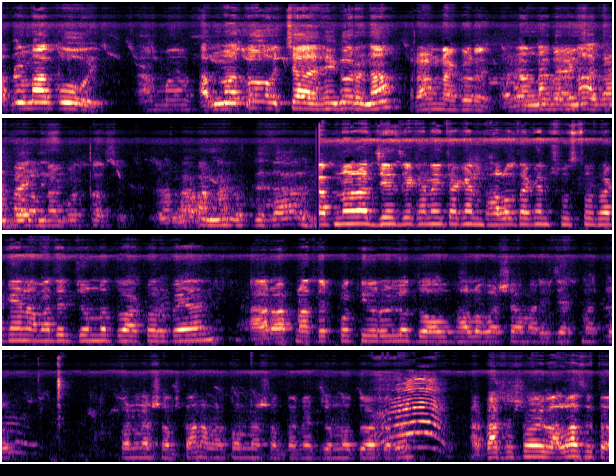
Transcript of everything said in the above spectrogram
আপনার মা কই? আম্মা আপনার তো ইচ্ছা হে করে না? রান্না করে। রান্না করে না রান্না রান্না করতেছে। আপনারা যে যেখানে থাকেন ভালো থাকেন সুস্থ থাকেন আমাদের জন্য দোয়া করবেন। আর আপনাদের প্রতিও রইল দোয়া ও ভালোবাসা। আমার এই যে একমাত্র কন্যা সন্তান আমার কন্যা সন্তানের জন্য দোয়া করেন আর বাসার সবাই ভালো আছে তো?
